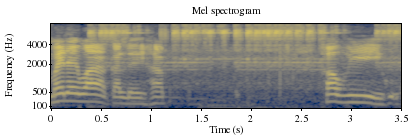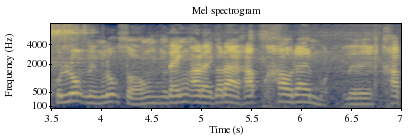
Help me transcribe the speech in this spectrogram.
ไม่ได้ว่ากันเลยครับ เข้าวีคุณโลกหนึ่งโลกสองแรงอะไรก็ได้ครับ เข้าได้หมดเลยครับ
